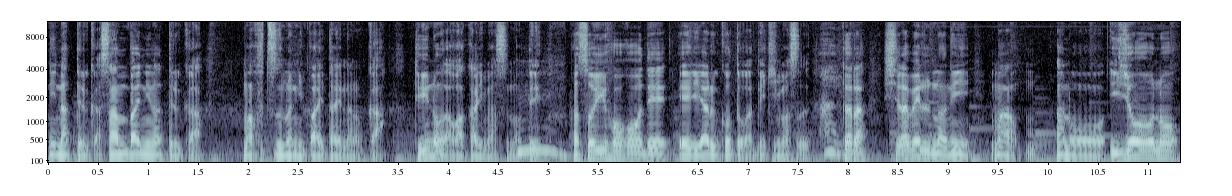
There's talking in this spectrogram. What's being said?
になってるか3倍になってるか、まあ、普通の2倍体なのかっていうのが分かりますので、うん、まあ、そういう方法で、えー、やることができます。はい、ただ調べるのに、まあ、あの異常の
